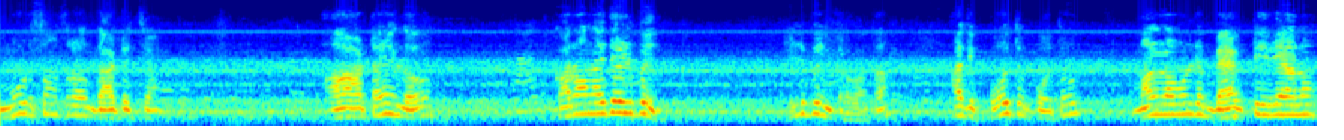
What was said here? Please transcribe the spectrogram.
మూడు సంవత్సరాలు దాటొచ్చాం. ఆ టైంలో కరోనా అయితే వెళ్ళిపోయింది. వెళ్ళిపోయిన తర్వాత అది పోతూ పోతూ మనలో ఉండే బ్యాక్టీరియాను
